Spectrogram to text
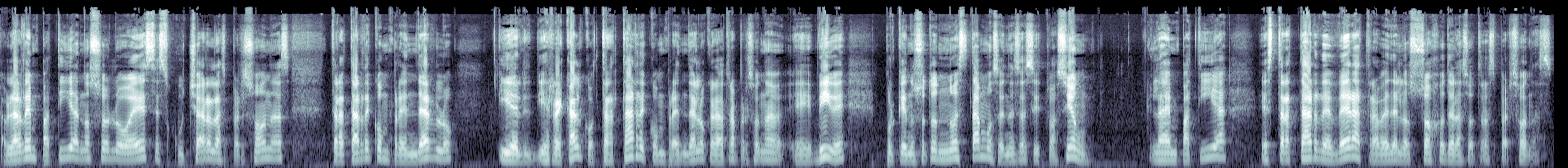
Hablar de empatía no solo es escuchar a las personas, tratar de comprenderlo, y, recalco, tratar de comprender lo que la otra persona eh, vive, porque nosotros no estamos en esa situación. La empatía es tratar de ver a través de los ojos de las otras personas.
